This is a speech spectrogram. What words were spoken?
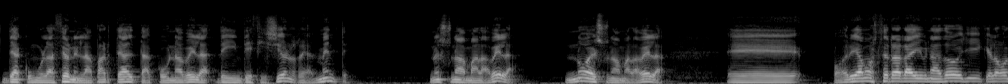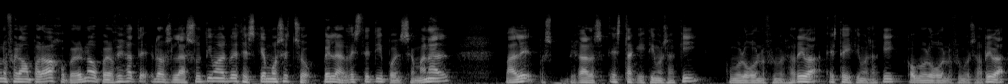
de acumulación en la parte alta con una vela de indecisión realmente. No es una mala vela. No es una mala vela. Eh, podríamos cerrar ahí una doji que luego no fuéramos para abajo, pero no. Pero fíjate, las últimas veces que hemos hecho velas de este tipo en semanal, ¿vale? Pues fijaros, esta que hicimos aquí, como luego nos fuimos arriba, esta que hicimos aquí, como luego nos fuimos arriba,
